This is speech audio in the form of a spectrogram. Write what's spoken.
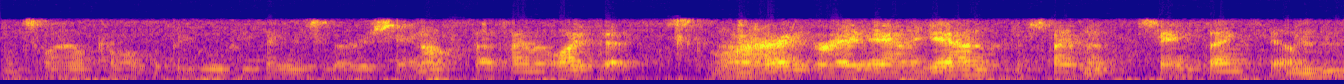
once in a while I'll come up with the goofy things you've already seen. Oh, that time it liked it. All right, right hand again, this time it, same thing, yep. Mm-hmm.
